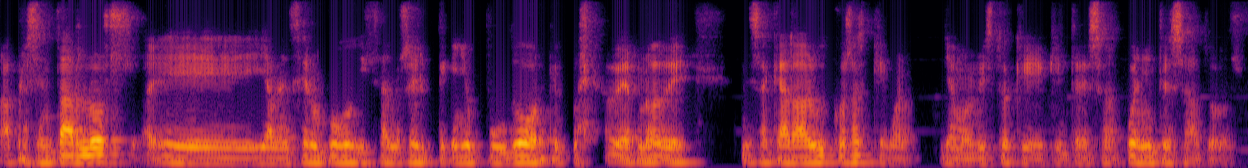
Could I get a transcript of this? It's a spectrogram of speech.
a presentarlos eh, y a vencer un poco, quizá, no sé, el pequeño pudor que puede haber, ¿no? De, sacar a luz cosas que, bueno, ya hemos visto que, que pueden interesar a todos.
